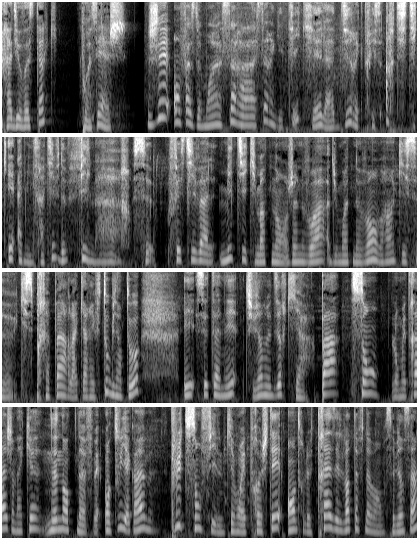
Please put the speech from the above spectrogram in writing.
radiovostok.ch. J'ai en face de moi Sarah Serengeti qui est la directrice artistique et administrative de Filmar. Ce festival mythique maintenant je ne vois du mois de novembre hein, qui, se, qui se prépare là, qui arrive tout bientôt. Et cette année, tu viens de me dire qu'il n'y a pas 100 longs métrages, il n'y en a que 99. Mais en tout, il y a quand même plus de 100 films qui vont être projetés entre le 13 et le 29 novembre. C'est bien ça?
